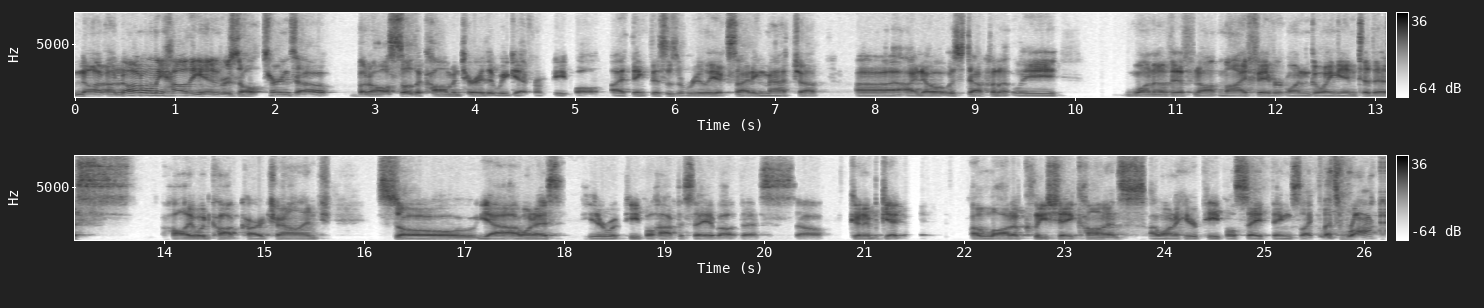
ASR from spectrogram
not uh, not only how the end result turns out, but also the commentary that we get from people. I think this is a really exciting matchup. Uh, I know it was definitely one of, if not my favorite one going into this Hollywood Cop Car Challenge. So yeah, I want to hear what people have to say about this. So gonna get a lot of cliche comments. I want to hear people say things like "Let's rock"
